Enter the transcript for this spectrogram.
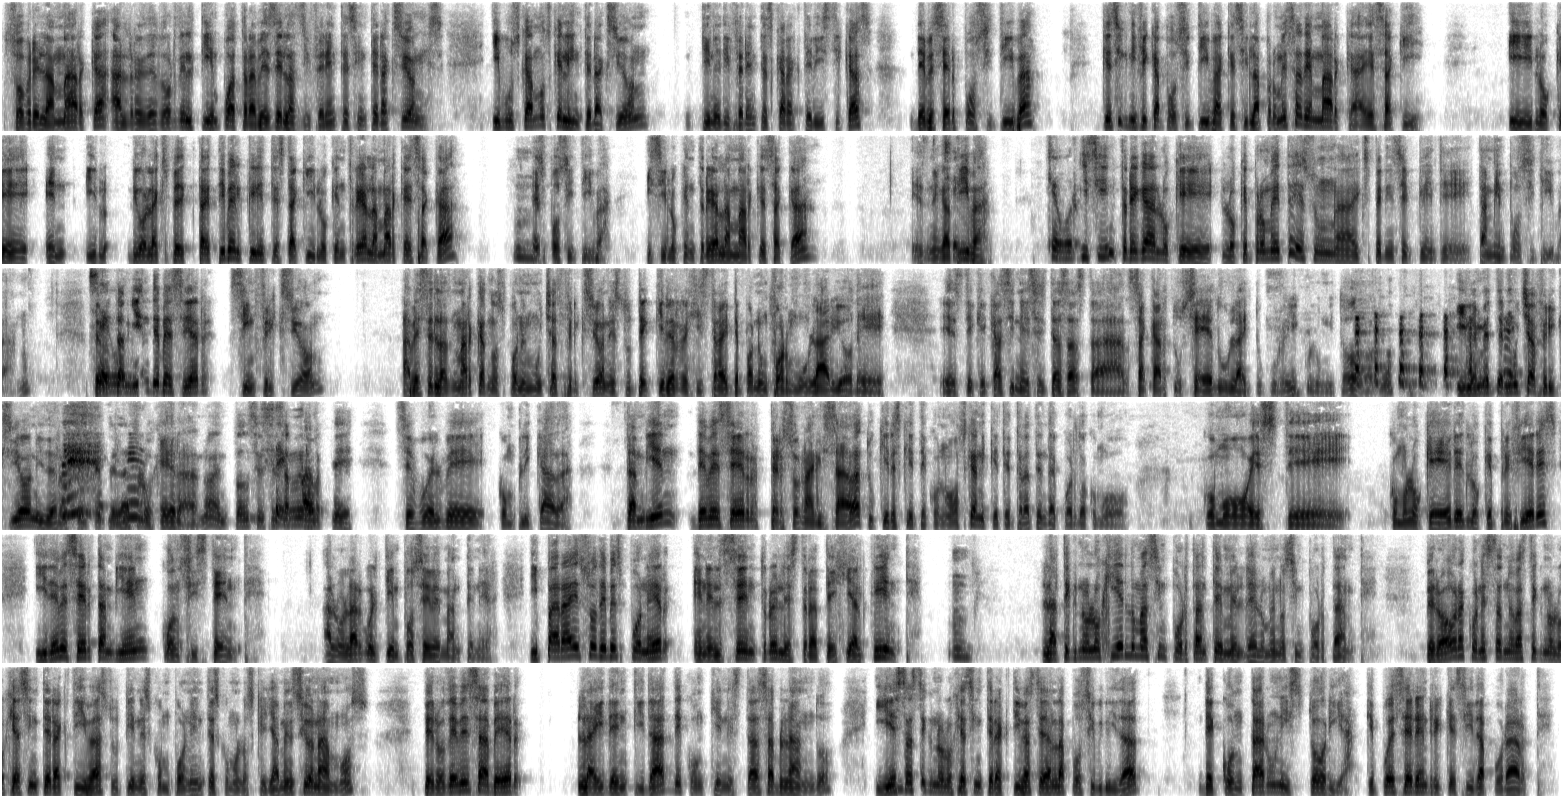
sobre la marca alrededor del tiempo a través de las diferentes interacciones. Y buscamos que la interacción tiene diferentes características, debe ser positiva. ¿Qué significa positiva? Que si la promesa de marca es aquí y lo que, en, y digo, la expectativa del cliente está aquí, lo que entrega la marca es acá, es positiva. Y si lo que entrega la marca es acá, es negativa. Y si entrega lo que, lo que promete, es una experiencia del cliente también positiva, ¿no? Pero también debe ser sin fricción. A veces las marcas nos ponen muchas fricciones. Tú te quieres registrar y te pone un formulario de este que casi necesitas hasta sacar tu cédula y tu currículum y todo, ¿no? y le meten mucha fricción y de repente te da flojera, ¿no? Entonces esa parte se vuelve complicada también debe ser personalizada. Tú quieres que te conozcan y que te traten de acuerdo como, como este, como lo que eres, lo que prefieres, y debe ser también consistente. A lo largo del tiempo se debe mantener. Y para eso debes poner en el centro la estrategia al cliente. Mm. La tecnología es lo más importante de lo menos importante. Pero ahora con estas nuevas tecnologías interactivas, tú tienes componentes como los que ya mencionamos, pero debes saber la identidad de con quien estás hablando y estas tecnologías interactivas te dan la posibilidad de contar una historia que puede ser enriquecida por arte.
